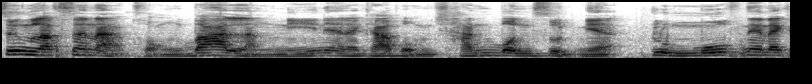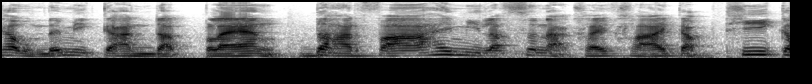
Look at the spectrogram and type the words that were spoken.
ซึ่งลักษณะของบ้านหลังนี้เนี่ยนะครับผมชั้นบนสุดเนี่ยกลุ่ม Move เนี่ยนะครับผมได้มีการดัดแปลง ดาดฟ้าให้มีลักษณะคล้ายๆ กับที่ก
